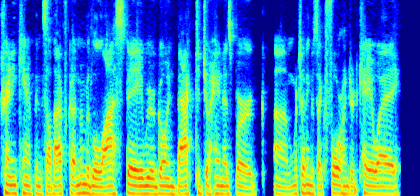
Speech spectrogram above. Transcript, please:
training camp in South Africa, I remember the last day we were going back to Johannesburg, um, which I think was like 400K away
